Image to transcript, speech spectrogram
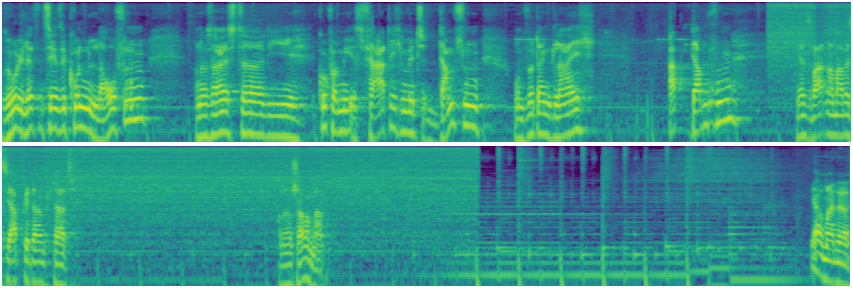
So, die letzten 10 Sekunden laufen. Und das heißt, äh, die Cookfamilie ist fertig mit Dampfen und wird dann gleich abdampfen. Jetzt warten wir mal, bis sie abgedampft hat. Und dann schauen wir mal. Ja, meine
